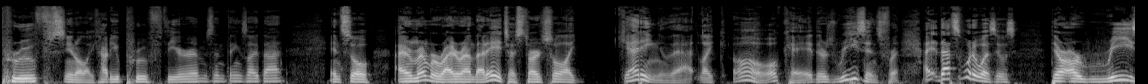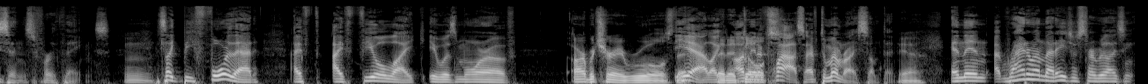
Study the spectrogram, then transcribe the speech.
proofs, you know, like how do you prove theorems and things like that. And so I remember right around that age, I started to like getting that, like oh okay, there's reasons for it. I, that's what it was. It was there are reasons for things. Mm. It's like before that, I, f- I feel like it was more of Arbitrary rules. That, yeah, like that I'm in a class, I have to memorize something. Yeah. And then uh, right around that age, I started realizing,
